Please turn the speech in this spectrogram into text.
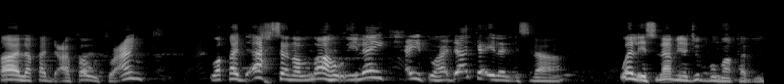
قال قد عفوت عنك وقد أحسن الله إليك حيث هداك إلى الإسلام. والإسلام يجب ما قبله.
